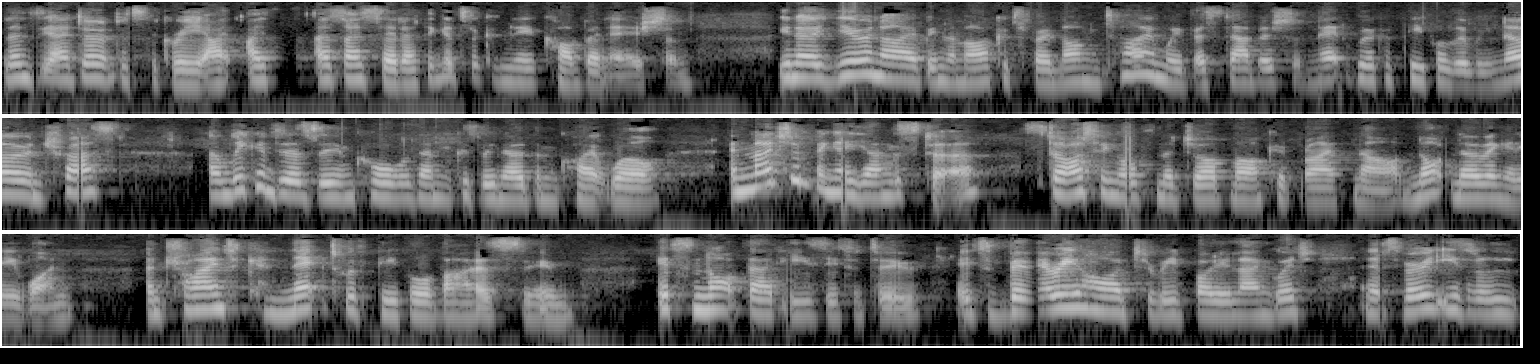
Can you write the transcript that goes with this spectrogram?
Lindsay, I don't disagree. I, I, as I said, I think it's a combination. You know, you and I have been in the markets for a long time. We've established a network of people that we know and trust, and we can do a Zoom call with them because we know them quite well. Imagine being a youngster starting off in the job market right now, not knowing anyone, and trying to connect with people via Zoom. It's not that easy to do. It's very hard to read body language, and it's very easy to,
